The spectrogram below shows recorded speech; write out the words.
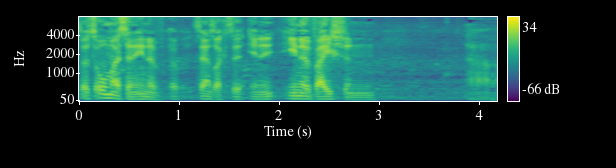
So it's almost an innov- it sounds like it's an innovation. Uh,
